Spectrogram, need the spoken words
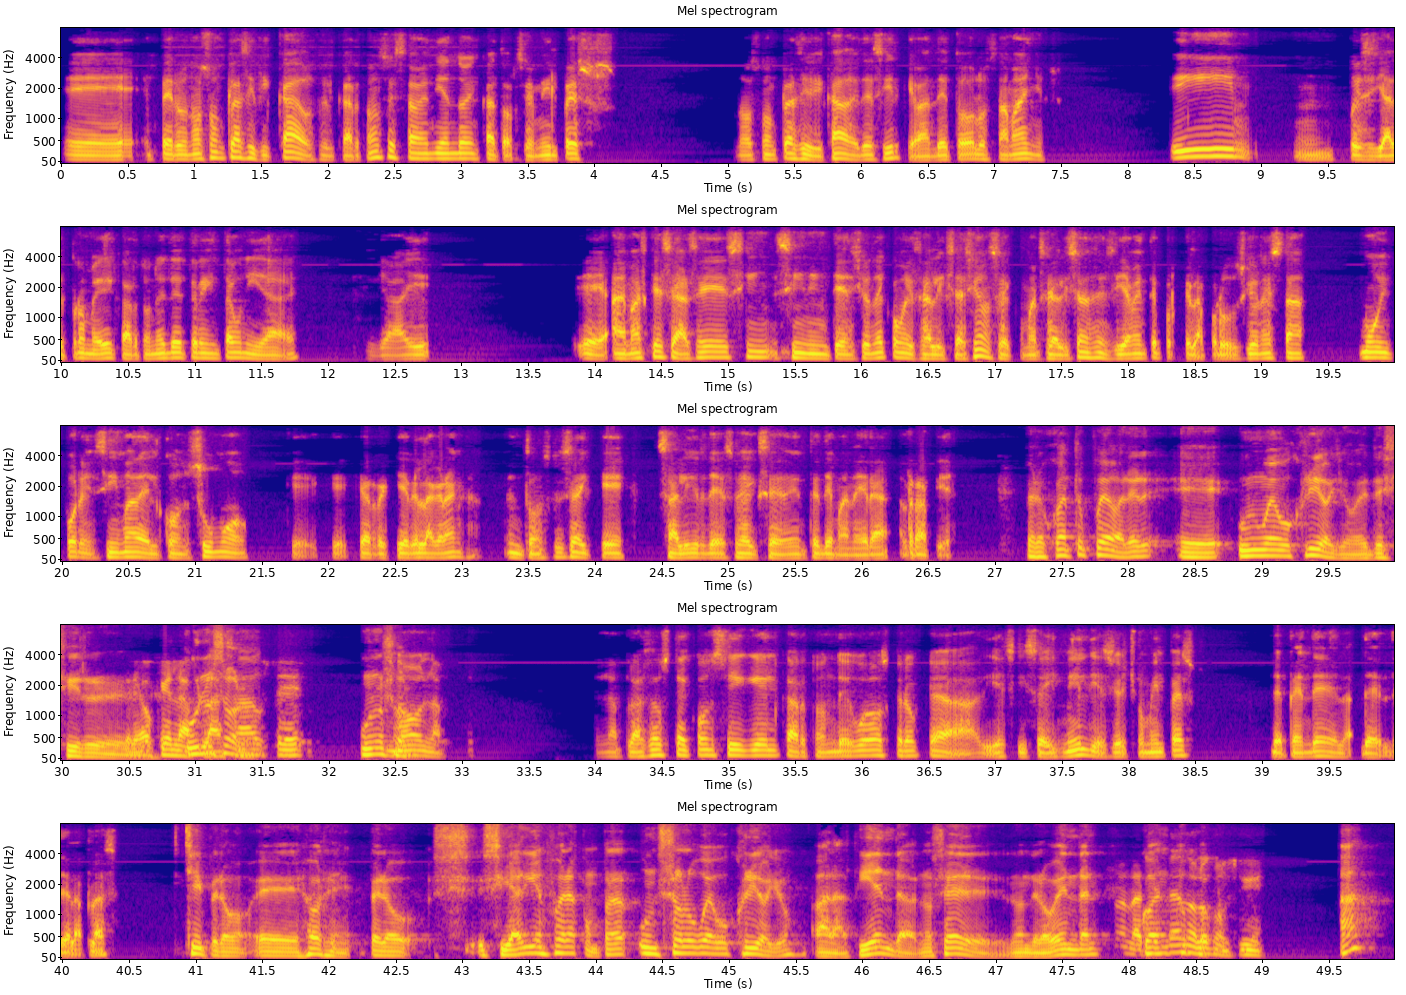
eh, pero no son clasificados. El cartón se está vendiendo en 14 mil pesos. No son clasificados, es decir, que van de todos los tamaños. Y mm, pues ya el promedio de cartón es de 30 unidades. Ya hay, eh, además que se hace sin, sin intención de comercialización, se comercializa sencillamente porque la producción está muy por encima del consumo que, requiere la granja. Entonces hay que salir de esos excedentes de manera rápida. Pero ¿cuánto puede valer eh, un huevo criollo? Es decir, creo que en la plaza usted, uno solo. en la plaza usted consigue el cartón de huevos creo que a 16 mil, 18 mil pesos. Depende de la, de la plaza. Sí, pero eh, Jorge, pero si, alguien fuera a comprar un solo huevo criollo a la tienda, no sé, donde lo vendan, no, la tienda no lo consigue. ¿Ah?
